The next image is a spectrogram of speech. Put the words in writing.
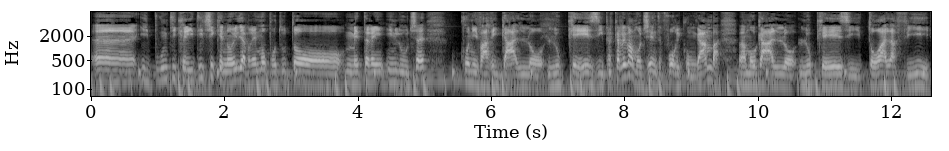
eh, i punti critici che noi gli avremmo potuto mettere in luce con i vari Gallo, Lucchesi, perché avevamo gente fuori con gamba, avevamo Gallo, Lucchesi, Toa Lafi,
